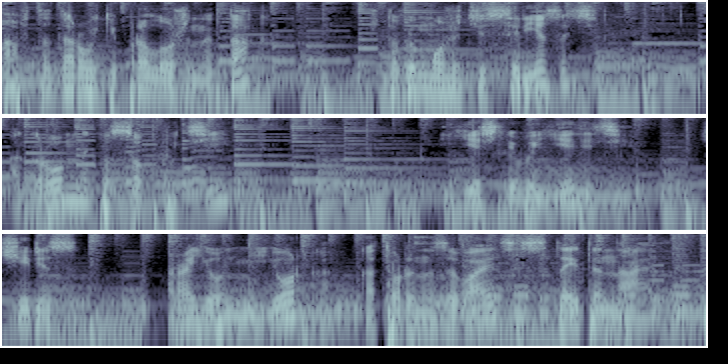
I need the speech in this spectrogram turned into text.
автодороги проложены так, что вы можете срезать огромный кусок пути, если вы едете через район Нью-Йорка, который называется Стейтен-Айленд.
